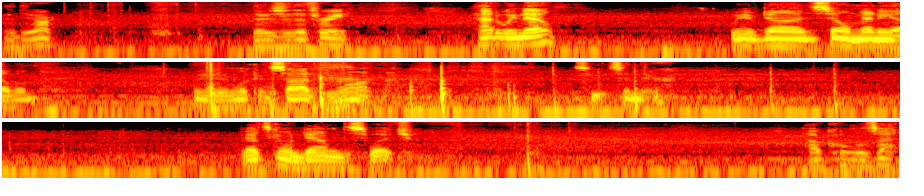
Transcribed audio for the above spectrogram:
There they are. Those are the three. How do we know? We have done so many of them. We can look inside if you want. See what's in there. That's going down the switch. How cool is that?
